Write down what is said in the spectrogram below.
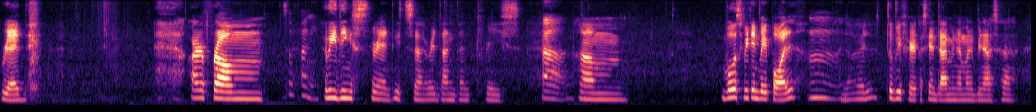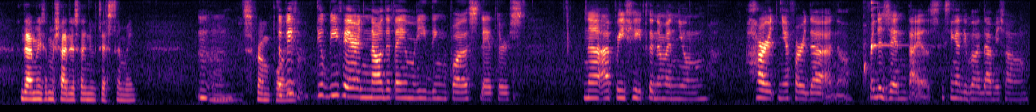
read are from So funny. readings read. It's a redundant phrase. Ah. Um, both written by Paul. Mm. Ano, to be fair, kasi ang dami naman binasa. Ang dami masyado sa New Testament. Mm-mm. Um, it's from To Paul. be, to be fair, now that I am reading Paul's letters, na-appreciate ko naman yung heart niya for the, ano, for the Gentiles. Kasi nga, di ba, dami siyang,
